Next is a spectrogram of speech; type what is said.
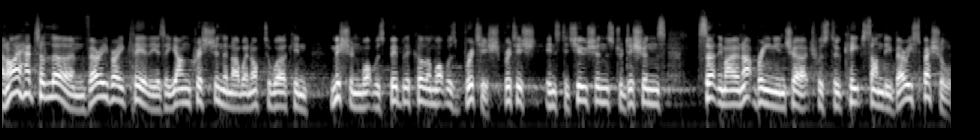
And I had to learn very, very clearly as a young Christian. Then I went off to work in mission what was biblical and what was British. British institutions, traditions. Certainly, my own upbringing in church was to keep Sunday very special.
